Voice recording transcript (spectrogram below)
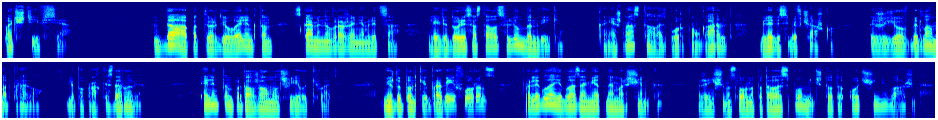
почти все. «Да», — подтвердил Эллингтон с каменным выражением лица. «Леди Дорис осталась в Люнденвике». «Конечно, осталась», — буркнул Гарольд, глядя себе в чашку. «Ты же ее в бедлам отправил для поправки здоровья». Эллингтон продолжал молчаливо кивать. Между тонких бровей Флоренс пролегла едва заметная морщинка. Женщина словно пыталась вспомнить что-то очень важное,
